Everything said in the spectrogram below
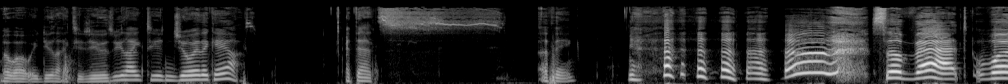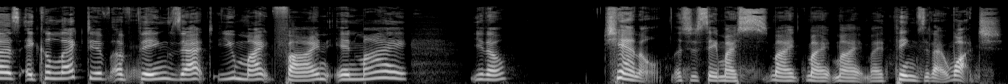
But what we do like to do is we like to enjoy the chaos. If that's a thing. so that was a collective of things that you might find in my, you know, channel. Let's just say my my my my my things that I watch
